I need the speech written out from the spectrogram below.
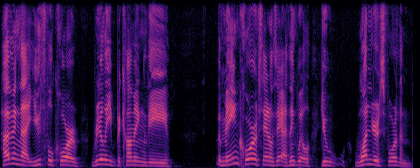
having that youthful core really becoming the the main core of San Jose, I think will do wonders for them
